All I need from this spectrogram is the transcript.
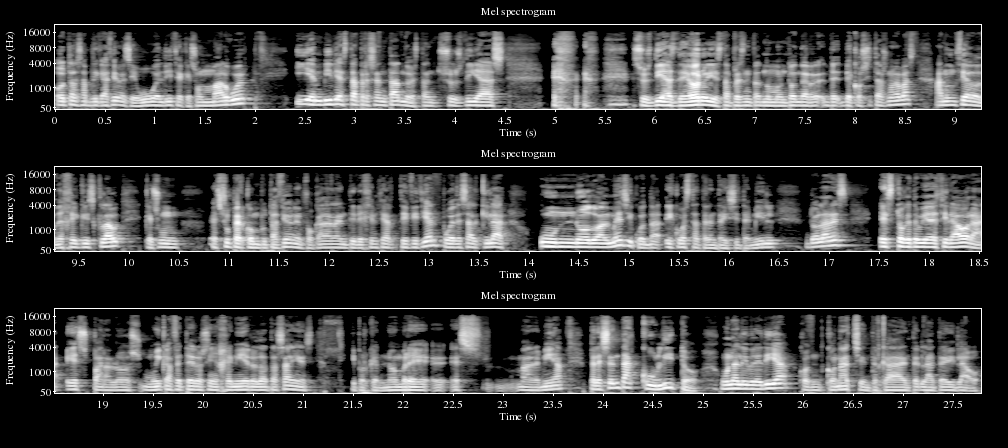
otras aplicaciones y Google dice que son malware. Y Nvidia está presentando, están sus días, sus días de oro y está presentando un montón de, cositas nuevas. Ha anunciado DGX Cloud, que es un supercomputación enfocada en la inteligencia artificial. Puedes alquilar un nodo al mes y, cuesta, y cuesta 37 mil dólares. Esto que te voy a decir ahora es para los muy cafeteros ingenieros data science y porque el nombre eh, es, madre mía, presenta Culito, una librería con, con H intercalada entre la T y la O,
